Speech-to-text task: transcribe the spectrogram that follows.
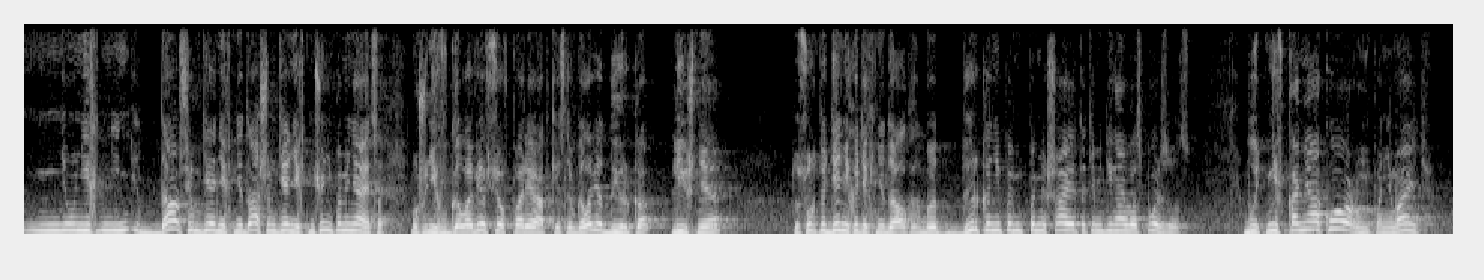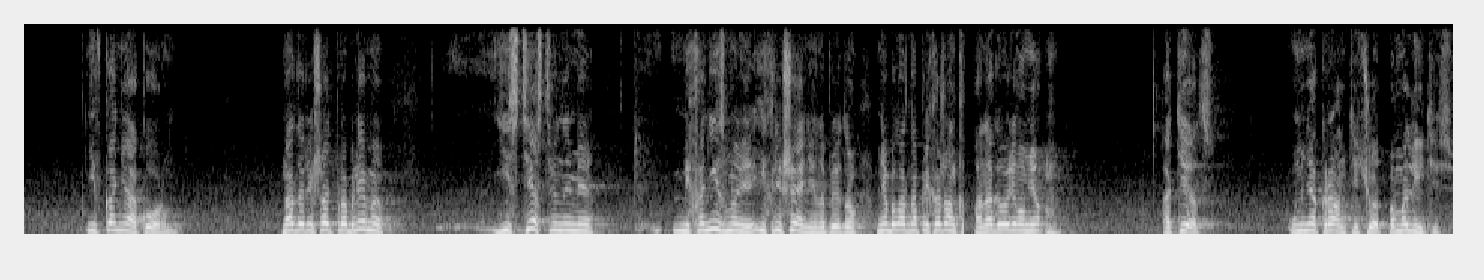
у них не- дашь им денег, не дашь им денег, ничего не поменяется. Потому что у них в голове все в порядке. Если в голове дырка лишняя, то сколько ты денег этих не дал, как бы дырка не пом- помешает этими деньгами воспользоваться. Будет не в коня корм, понимаете? Не в коня корм. Надо решать проблемы естественными механизмами их решения. Например, там, у меня была одна прихожанка, она говорила мне, отец, у меня кран течет, помолитесь.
